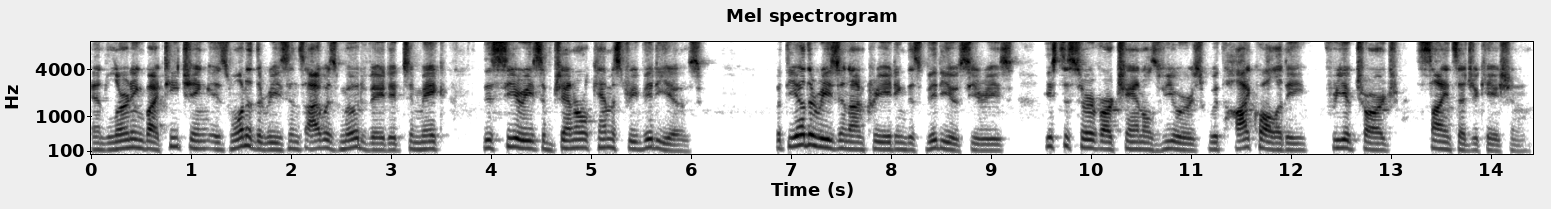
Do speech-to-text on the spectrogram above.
and learning by teaching is one of the reasons I was motivated to make this series of general chemistry videos. But the other reason I'm creating this video series is to serve our channel's viewers with high quality, free of charge science education.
